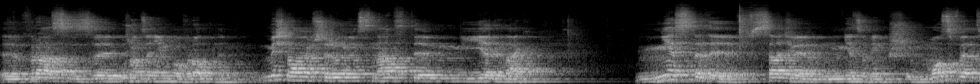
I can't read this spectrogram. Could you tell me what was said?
e, wraz z urządzeniem powrotnym. Myślałem szczerze mówiąc nad tym, jednak niestety wsadziłem nieco większy MOSFET,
